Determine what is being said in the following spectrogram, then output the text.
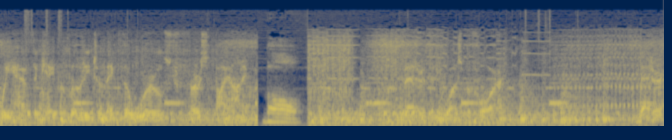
We have the capability to make the world's first bionic Ball. better than he was before. Better,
